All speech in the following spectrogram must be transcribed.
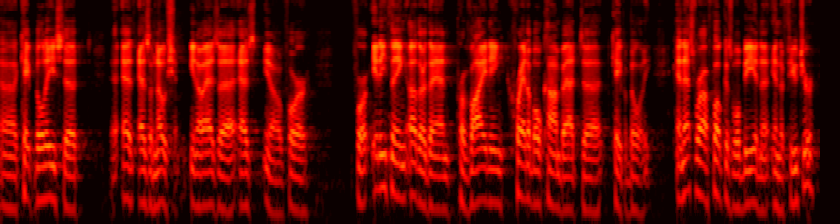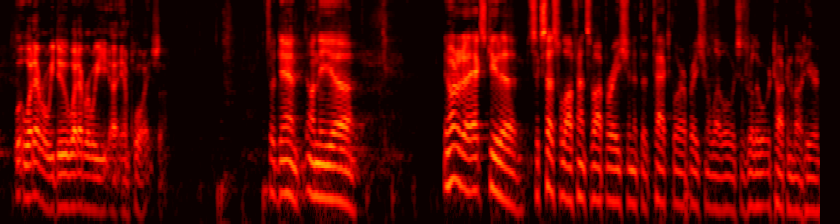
uh, capabilities to, as, as a notion, you know, as a as you know for for anything other than providing credible combat uh, capability, and that's where our focus will be in the in the future, wh- whatever we do, whatever we uh, employ. So. So Dan, on the, uh, in order to execute a successful offensive operation at the tactical or operational level, which is really what we're talking about here,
